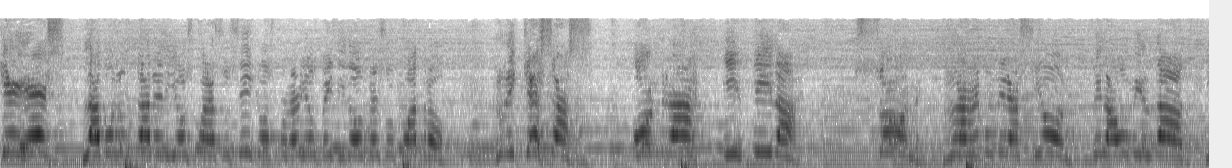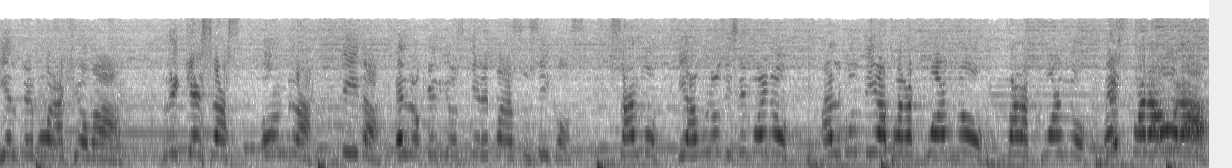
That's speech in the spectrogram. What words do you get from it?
¿Qué es la voluntad de Dios para sus hijos? Proverbios 22, verso 4. Riquezas, honra y vida son la remuneración de la humildad y el temor a Jehová. Riquezas, honra, vida es lo que Dios quiere para sus hijos. Salmo, y algunos dicen, bueno, algún día para cuándo, para cuándo, es para ahora.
